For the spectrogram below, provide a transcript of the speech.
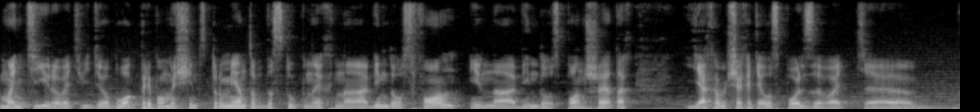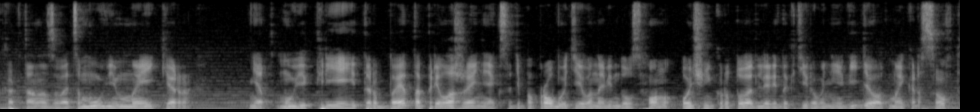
монтировать видеоблог при помощи инструментов, доступных на Windows Phone и на Windows планшетах. Я вообще хотел использовать, э, как это называется, Movie Maker нет, Movie Creator Beta приложение. Кстати, попробуйте его на Windows Phone. Очень крутое для редактирования видео от Microsoft.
